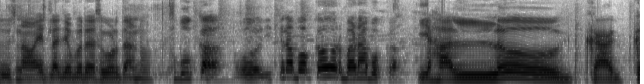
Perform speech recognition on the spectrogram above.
చూసినావా ఇట్లా జబర్దస్త్ కొడతాడు. బొక్క ఓ ఇచ్చిన బొక్క ఓ బడా బొక్క. హలో కక్క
